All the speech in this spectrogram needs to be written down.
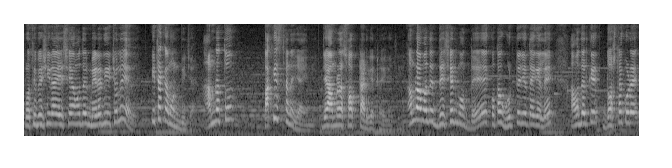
প্রতিবেশীরা এসে আমাদের মেরে দিয়ে চলে যাবে। এটা কেমন বিচার? আমরা তো পাকিস্তানে যাইনি যে আমরা সব টার্গেট হয়ে গেছি। আমরা আমাদের দেশের মধ্যে কোথাও ঘুরতে যেতে গেলে আমাদেরকে দশটা করে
